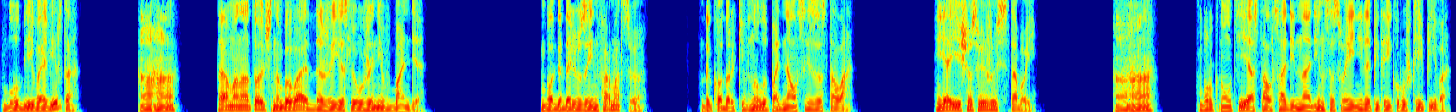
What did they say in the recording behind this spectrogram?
Блудливая Вирта? Ага, там она точно бывает, даже если уже не в банде. Благодарю за информацию. Декодер кивнул и поднялся из-за стола. Я еще свяжусь с тобой. Ага, буркнул Ти и остался один на один со своей недопитой кружкой пива.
